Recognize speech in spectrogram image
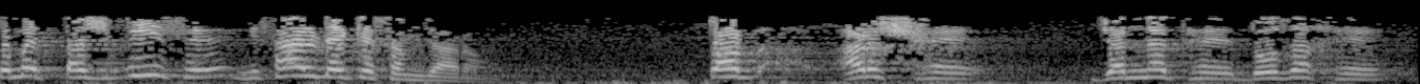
تو میں تشبی سے مثال دے کے سمجھا رہا ہوں۔ تو اب عرش ہے، جنت ہے، دوزخ ہے،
